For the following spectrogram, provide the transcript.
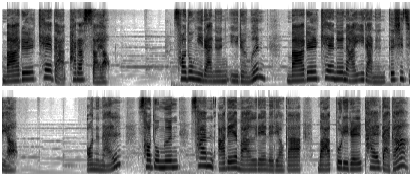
말을 캐다 팔았어요. 서동이라는 이름은 말을 캐는 아이라는 뜻이지요. 어느 날 서동은 산 아래 마을에 내려가 맞부리를 팔다가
